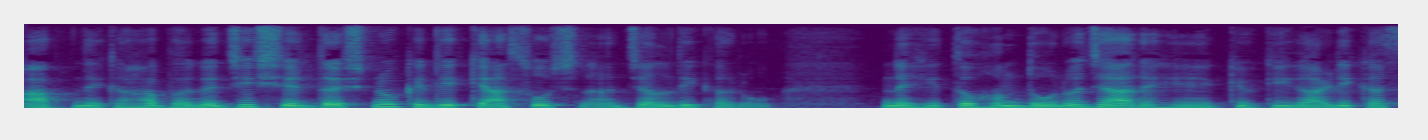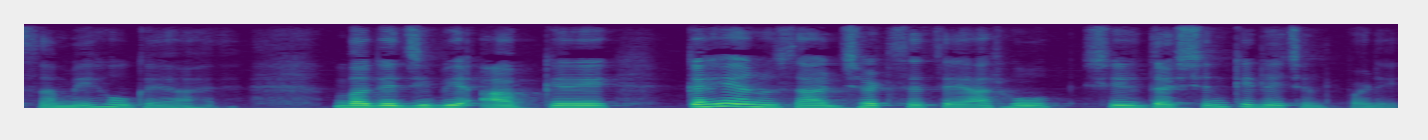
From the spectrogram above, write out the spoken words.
आपने कहा, भगत जी, श्री दर्शनों के लिए क्या सोचना? जल्दी करो। नहीं तो हम दोनों जा रहे हैं, क्योंकि गाड़ी का समय हो गया है। भगत जी भी आपके कहे अनुसार झट से तैयार हो, श्री दर्शन के लिए चल पड़े।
